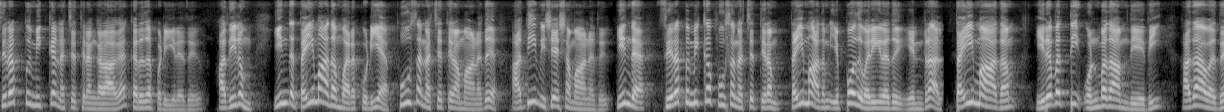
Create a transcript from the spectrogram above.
சிறப்புமிக்க நட்சத்திரங்களாக கருதப்படுகிறது. அதிலும் இந்த தை மாதம் வரக்கூடிய பூச நட்சத்திரமானது அதி விசேஷமானது இந்த சிறப்புமிக்க பூச நட்சத்திரம் தை மாதம் எப்போது வருகிறது என்றால் தை மாதம் இருபத்தி ஒன்பதாம் தேதி அதாவது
